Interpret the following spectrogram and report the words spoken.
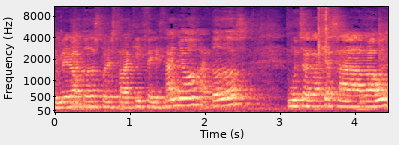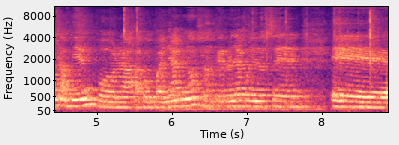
Primero a todos por estar aquí, feliz año a todos. Muchas gracias a Raúl también por acompañarnos, aunque no haya podido ser eh,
